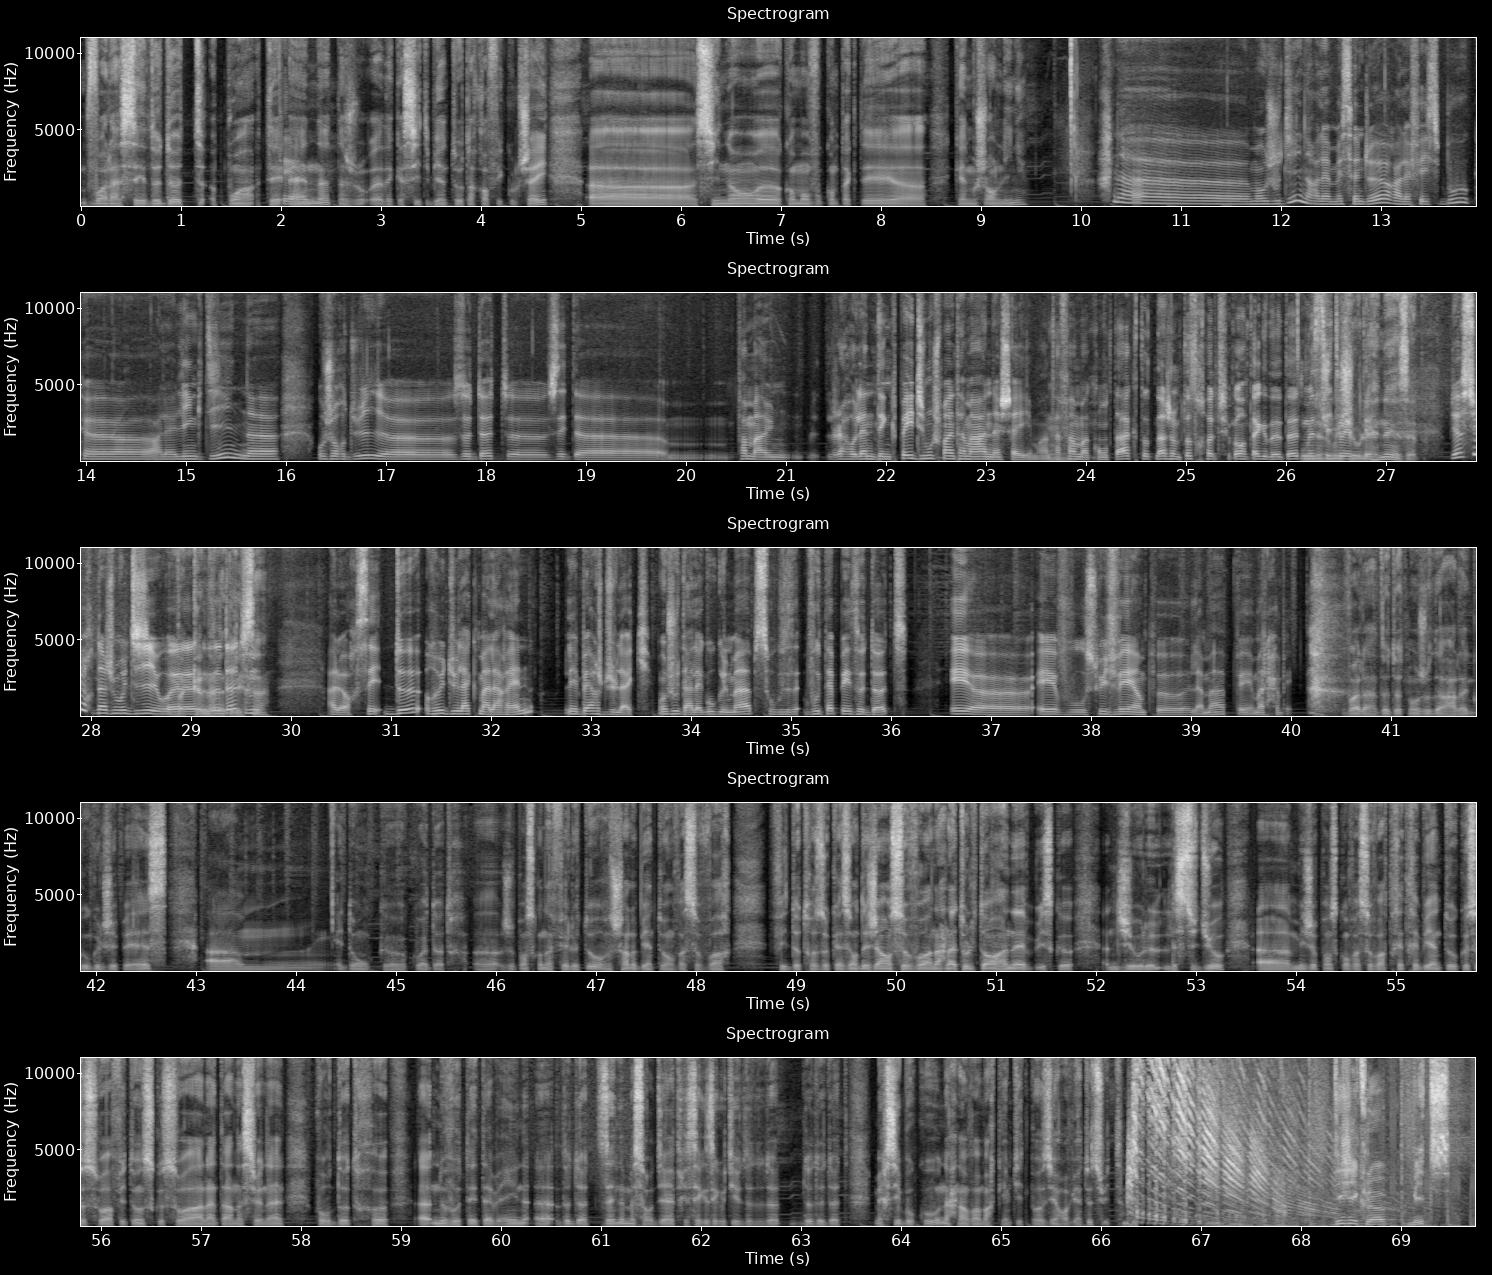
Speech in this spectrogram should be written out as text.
Voilà, c'est thedot.tn. Avec un site bientôt, tu as Sinon, euh, comment vous contacter euh, Ken en ligne? احنا موجودين على ماسنجر على فيسبوك على لينكدين aujourd'hui ذا دوت زيد فما راهو لاندينغ بيج مش معناتها ما عندنا شيء معناتها فما كونتاكت وتنجم تدخل في كونتاكت ذا دوت من السيت ويب لهنا زاد بيان سور نجمو تجي ذا دوت Alors, c'est 2 rue du lac Malarène, les berges du lac. Mojoud à la Google Maps, vous, vous tapez The Dot et, euh, et vous suivez un peu la map et marhabé. Voilà, d'autres Manjouda à la Google GPS. Euh, et donc, euh, quoi d'autre? Euh, Je pense qu'on a fait le tour. Charles, bientôt, on va se voir. Fait d'autres occasions. Déjà, on se voit. On a tout le temps, hein, puisque Njo le, le studio. Euh, mais je pense qu'on va se voir très, très bientôt, que ce soit à Fitons, que ce soit à l'international, pour d'autres euh, nouveautés. Tabine, The Dot. Zainab Massoud, directrice exécutive de The Dot. Merci beaucoup. on va marquer une petite pause et on revient tout de suite. DigiClub Beats.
